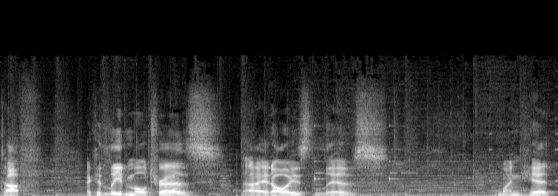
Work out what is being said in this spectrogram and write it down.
tough. I could lead Moltres. Uh, it always lives one hit.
